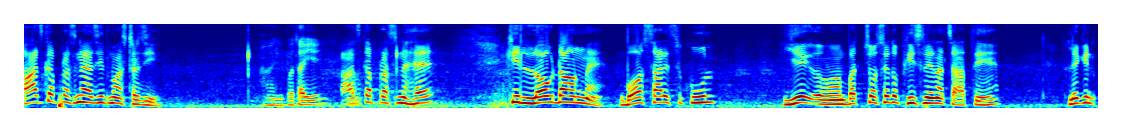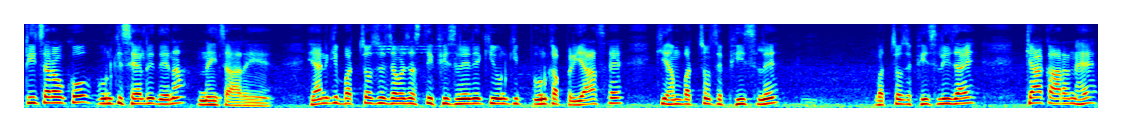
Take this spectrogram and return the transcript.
आज का प्रश्न है अजीत मास्टर जी। हाँ जी बताइए। आज का प्रश्न है कि लॉकडाउन में बहुत सारे स्कूल ये बच्चों से तो फ़ीस लेना चाहते हैं। लेकिन टीचरों को उनकी सैलरी देना नहीं चाह रहे हैं। यानी कि बच्चों से ज़बरदस्ती फ़ीस लेने की उनकी, उनका प्रयास है कि हम बच्चों से फ़ीस लें, बच्चों से फ़ीस ली जाए। क्या कारण है?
